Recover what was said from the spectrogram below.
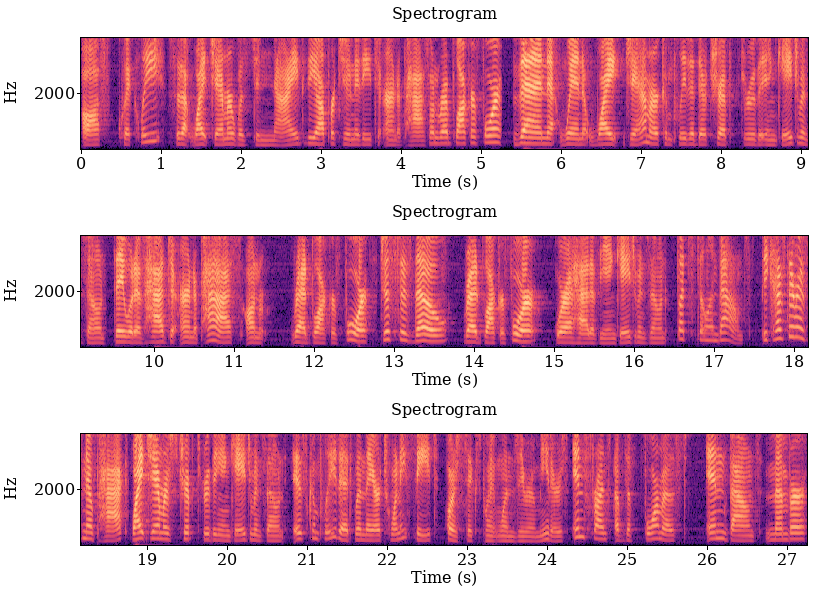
off quickly so that White Jammer was denied the opportunity to earn a pass on Red Blocker 4, then when White Jammer completed their trip through the engagement zone, they would have had to earn a pass on Red Blocker 4, just as though Red Blocker 4 were ahead of the engagement zone, but still in bounds. Because there is no pack, White Jammer's trip through the engagement zone is completed when they are 20 feet or 6.10 meters in front of the foremost inbounds member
